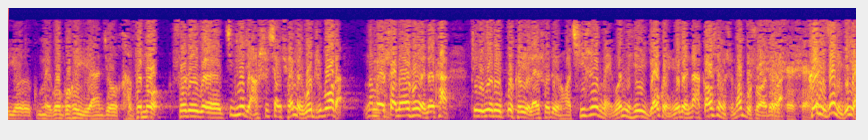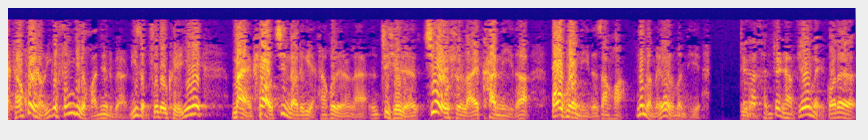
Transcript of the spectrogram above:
有美国国会议员就很愤怒，说这个金球奖是向全美国直播的。那么少年儿童也在看，这个乐队不可以来说这种话。其实美国那些摇滚乐队那高兴什么不说，对吧？是是是可你在你的演唱会上一个封闭的环境里边，你怎么说都可以，因为买票进到这个演唱会会的人来，这些人就是来看你的，包括你的脏话，那么没有问题。这个很正常，比如美国的，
